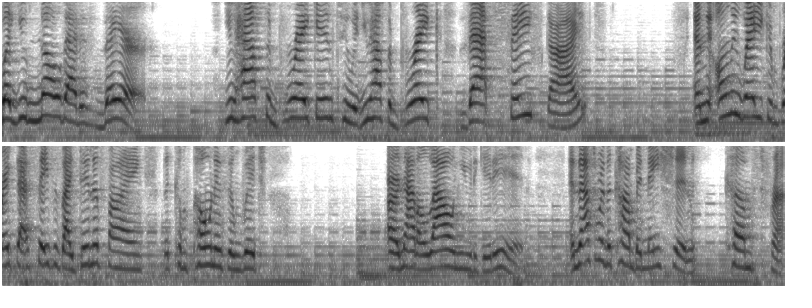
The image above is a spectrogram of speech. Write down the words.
but you know that it's there. You have to break into it. You have to break that safe, guys. And the only way you can break that safe is identifying the components in which are not allowing you to get in. And that's where the combination comes from.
